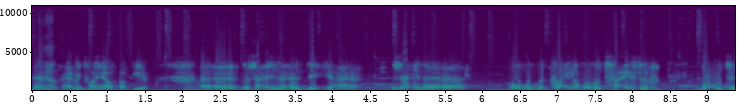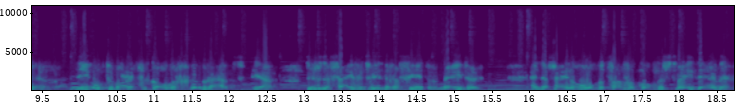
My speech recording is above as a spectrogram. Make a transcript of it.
hè, ja. begrijp ik van jouw papier. Uh, er zijn dit jaar zijn, een kleine 150 boten nieuw op de markt gekomen, gebruikt, ja, tussen de 25 en 40 meter. En daar zijn er 100 van verkocht, dus twee derde.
